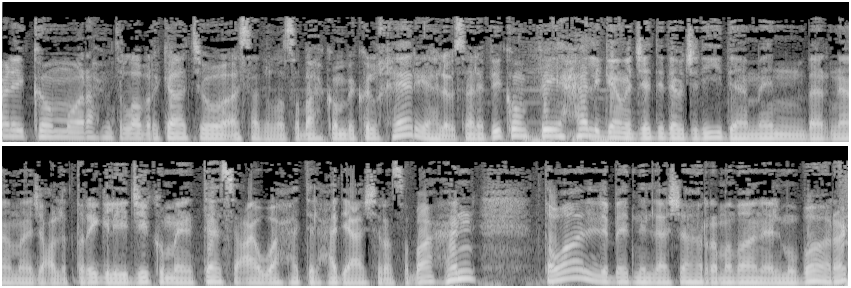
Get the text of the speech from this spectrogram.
عليكم ورحمة الله وبركاته. أسعد الله صباحكم بكل خير. يا أهلا وسهلا فيكم في حلقة متجددة وجديدة من برنامج على الطريق اللي يجيكم من التاسعة وحتى الحادي عشرة صباحا. طوال بإذن الله شهر رمضان المبارك.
